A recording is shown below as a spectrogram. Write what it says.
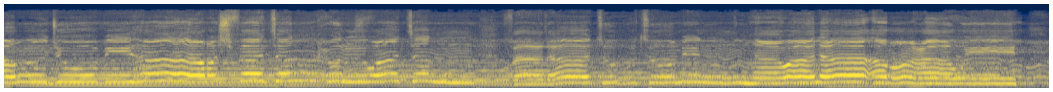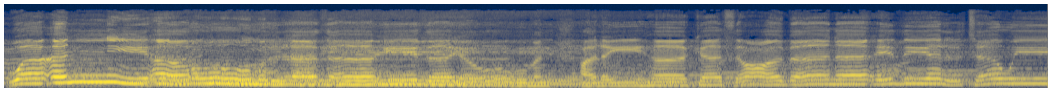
وأرجو بها رشفة حلوة فلا تبت منها ولا أرعوي وأني أروم اللذائذ يوما عليها كثعبان إذ يلتوي.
